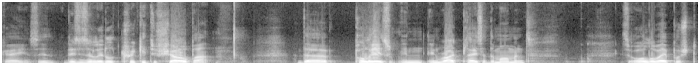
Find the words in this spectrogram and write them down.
Okay, so this is a little tricky to show, but the pulley is in, in right place at the moment. It's all the way pushed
